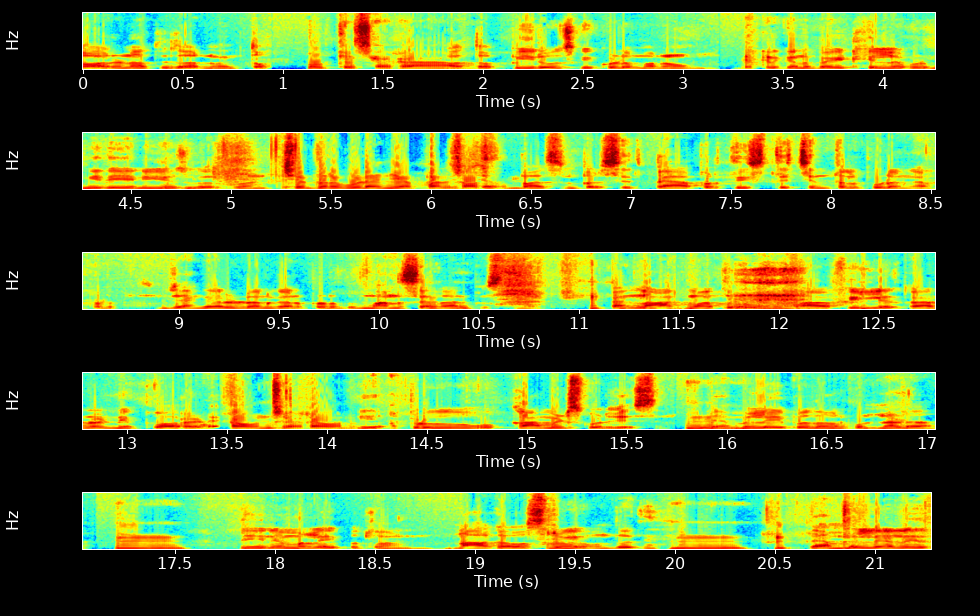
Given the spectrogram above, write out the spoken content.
దారుణాతి దారుణమైన తప్పు. ఓకే సార్ ఆ. తప్పు ఈ రోజుకి కూడా మనం ఎక్కడికైనా బయటికి వెళ్ళినప్పుడు మీది ఏ నియోజకవర్గం అంటే చిత్రపూడి అని వస్తుంది చెప్పాల్సిన పరిస్థితి. పేపర్ తీస్తే చింతలపూడి అని కనపడదు. జంగారెడ్డి అని కనపడదు. మనసు ఎలా అనిపిస్తుంది? కానీ నాకు మాత్రం ఆ ఫీల్ లేదు. కారణం నేను పోరాడా? అవును సార్ అవును. అప్పుడు ఒక కామెంట్స్ కూడా చేశాను. ఎమ్మెల్యే అయిపోదాం అనుకుంటున్నాడా? నేను ఎమ్మెల్యే అయిపోతాను నాకు అవసరమే ఉంది అది. ఎమ్మెల్యే అనేది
